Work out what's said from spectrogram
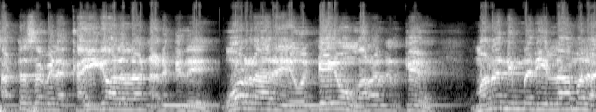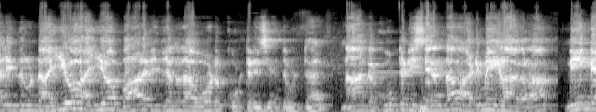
சட்டசபையில கை காலெல்லாம் நடுங்குது. ஓடுறாரு. எங்கேயும் வரவிற்கு மன நிம்மதி இல்லாமல் அழிந்து கொண்டு ஐயோ ஐயோ பாரதிய ஜனதாவோடு கூட்டணி சேர்ந்து விட்டார். நாங்க கூட்டணி சேர்ந்தா அடிமைகளாகிறோம் நீங்க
